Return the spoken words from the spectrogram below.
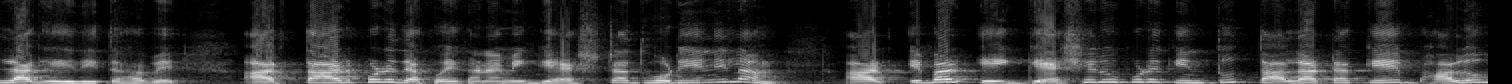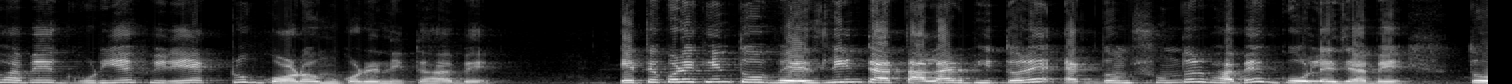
লাগিয়ে দিতে হবে। আর তারপরে দেখো, এখানে আমি গ্যাসটা ধরিয়ে নিলাম। আর এবার এই গ্যাসের উপরে কিন্তু তালাটাকে ভালোভাবে ঘুরিয়ে ফিরিয়ে একটু গরম করে নিতে হবে। এতে করে কিন্তু ভেজলিনটা তালার ভিতরে একদম সুন্দরভাবে গলে যাবে। তো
